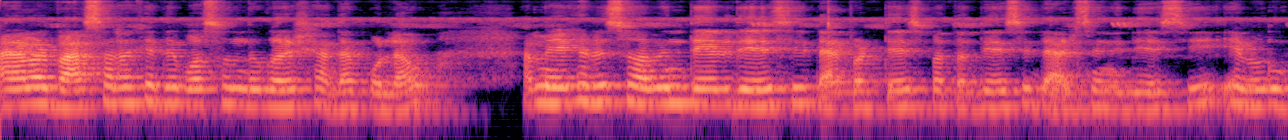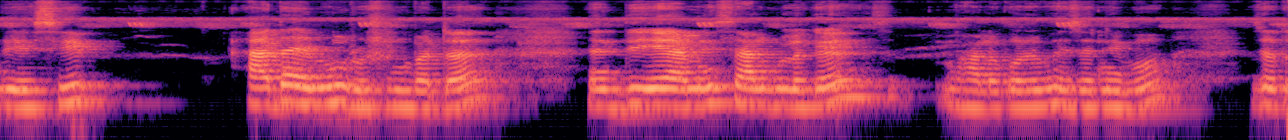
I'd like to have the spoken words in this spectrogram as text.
আর আমার বাচ্চারা খেতে পছন্দ করে সাদা পোলাও। আমি এখানে সয়াবিন তেল দিয়েছি, তারপর তেজপাতা দিয়েছি, দারচিনি দিয়েছি এবং দিয়েছি আদা এবং রসুন বাটা। দিয়ে আমি চালগুলোকে ভালো করে ভেজে নিব। যত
